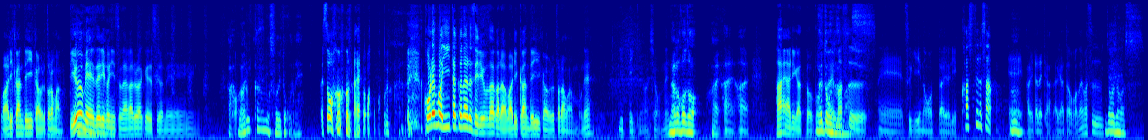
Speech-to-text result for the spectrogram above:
割り勘でいいか、ウルトラマンっていう名台詞につながるわけですよね。あ、割り勘もそういうとこね。そうだよ。これも言いたくなるセリフだから割り勘でいいか、ウルトラマンもね、言っていきましょうね。なるほど。はい。はいはい。はい、ありがとうございま。ますすえー、次のお便り、カステルさん、えーうん。からいただいてありがとうございます。ありがとうございます。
